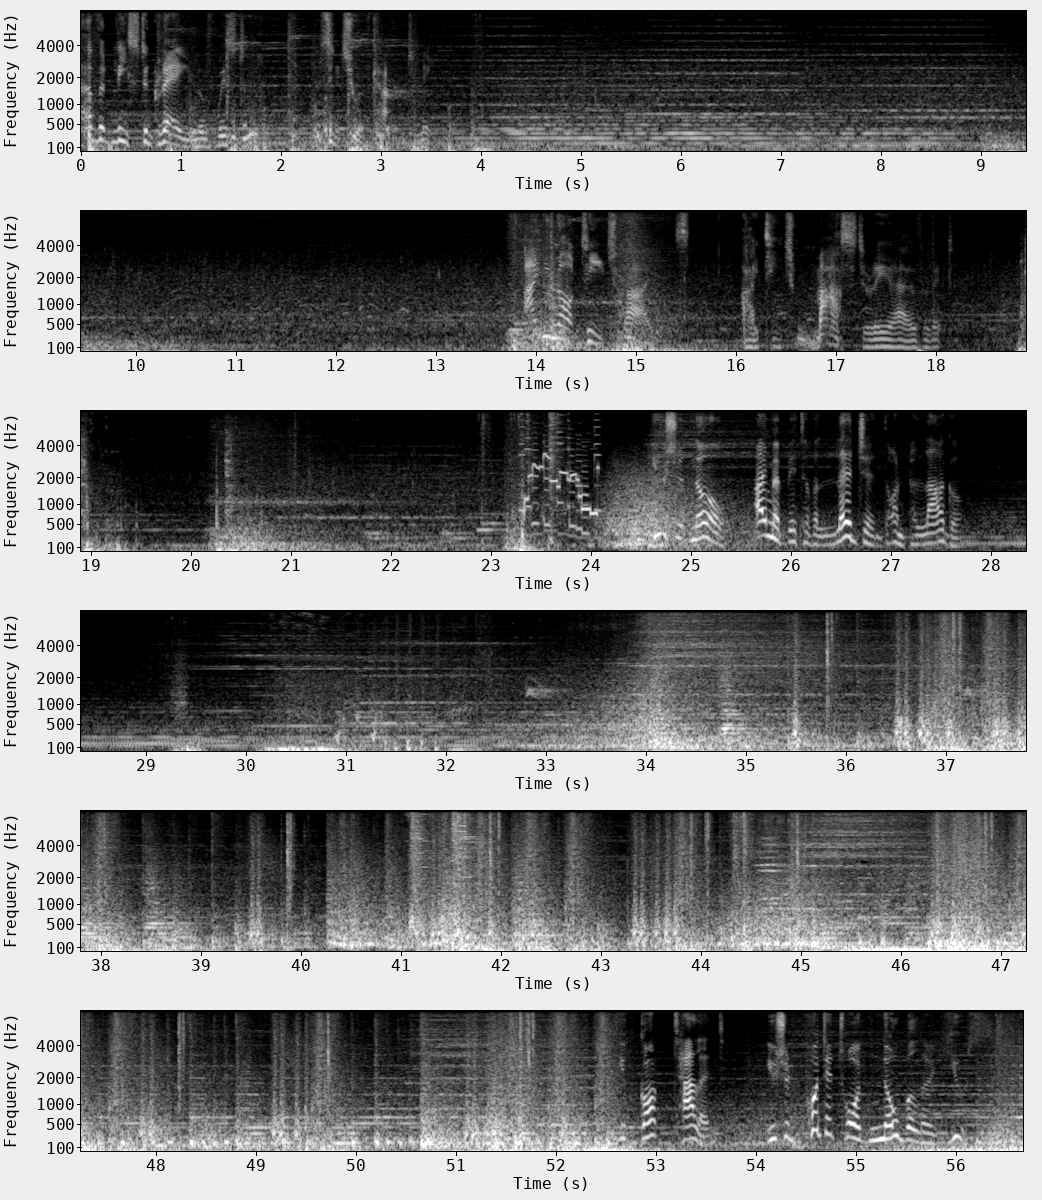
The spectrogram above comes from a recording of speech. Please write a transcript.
have at least a grain of wisdom, since you have come to me. I do not teach violence. I teach mastery over it. You should know, I'm a bit of a legend on Pelago. Got talent. You should put it toward nobler use.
